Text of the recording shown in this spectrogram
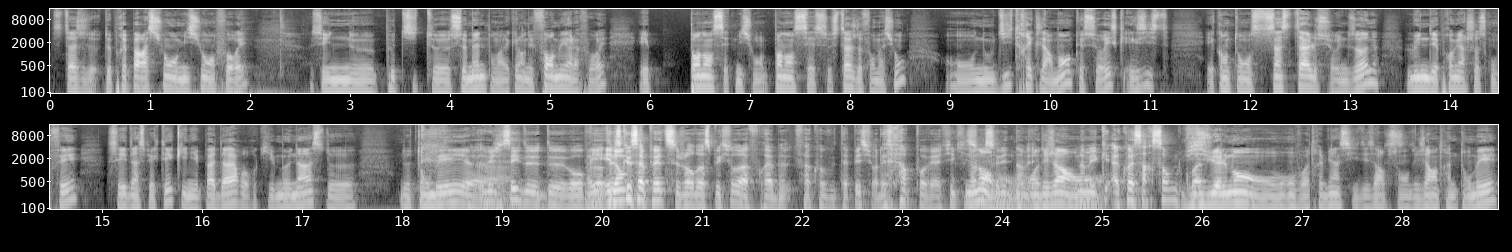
stage de, préparation aux missions en forêt, c'est une petite semaine pendant laquelle on est formé à la forêt. Et pendant cette mission, pendant ce stage de formation, on nous dit très clairement que ce risque existe. Et quand on s'installe sur une zone, l'une des premières choses qu'on fait, c'est d'inspecter qu'il n'y ait pas d'arbres qui menacent de, de tomber. Euh... Mais j'essaye de. Est-ce que ça peut être ce genre d'inspection dans la forêt Enfin, quoi, vous tapez sur les arbres pour vérifier qu'ils sont non, solides? non, mais, déjà, non, mais à quoi ça ressemble Visuellement, on, on, voit très bien si des arbres sont déjà en train de tomber.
